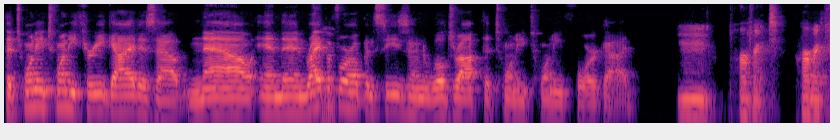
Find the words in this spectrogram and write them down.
The 2023 guide is out now. And then right before open season, we'll drop the 2024 guide. Mm, perfect. Perfect.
